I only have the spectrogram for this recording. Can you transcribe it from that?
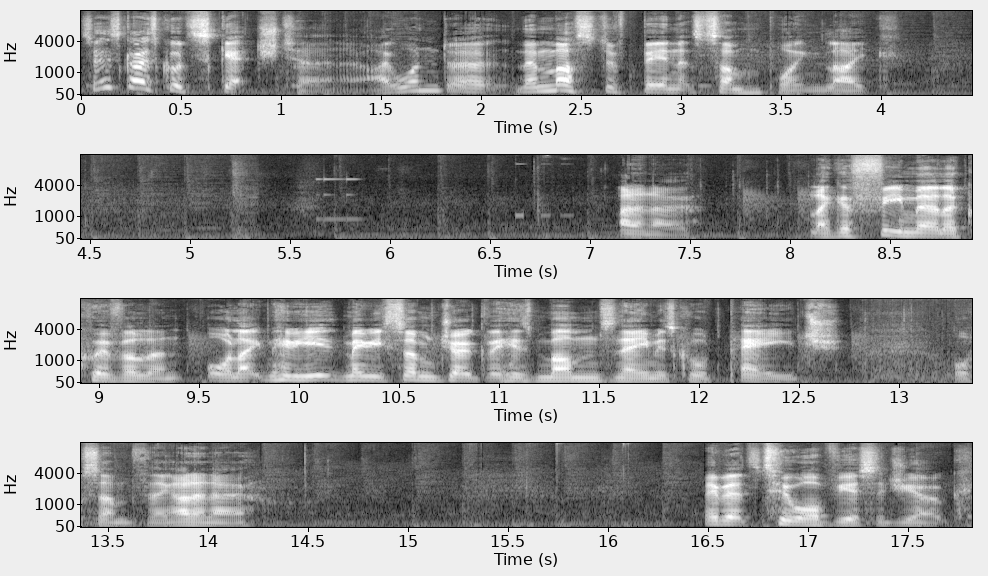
So this guy's called Sketch Turner. I wonder, there must have been at some point, like, I don't know, like a female equivalent, or like maybe maybe some joke that his mum's name is called Paige, or something. I don't know. Maybe that's too obvious a joke.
